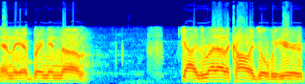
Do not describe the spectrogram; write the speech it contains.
and they're bringing um, guys right out of college over here,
